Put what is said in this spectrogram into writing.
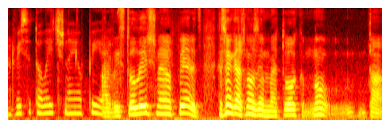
Ar visu to līdzinējo pieredzi. Ar visu to līdzinējo pieredzi. Tas vienkārši nozīmē to, ka nu, tā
